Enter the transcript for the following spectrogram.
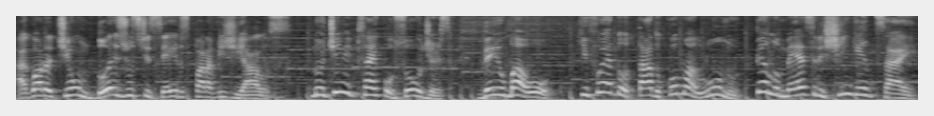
agora tinham dois justiceiros para vigiá-los. No time Psycho Soldiers veio Bao, que foi adotado como aluno pelo mestre Shingensai.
